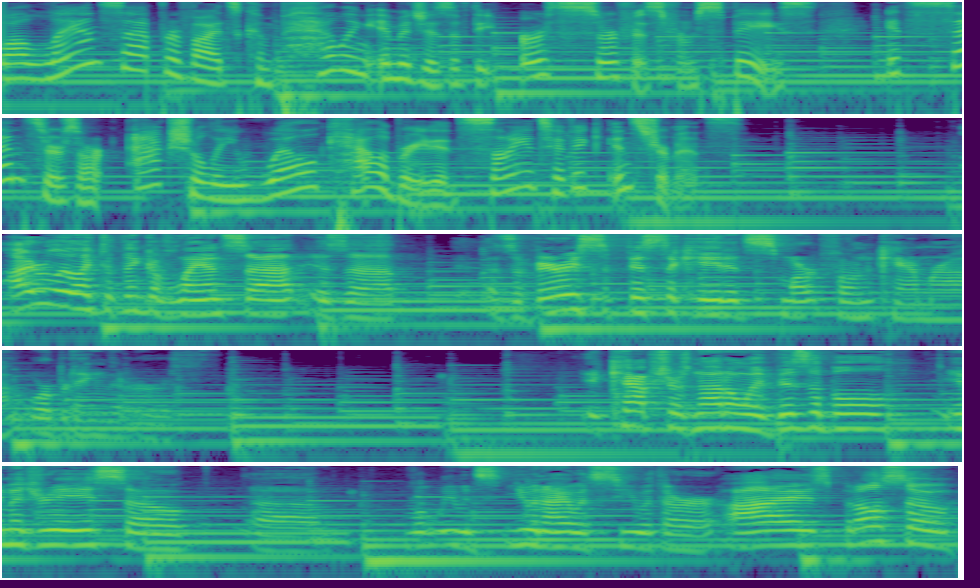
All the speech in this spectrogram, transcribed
While Landsat provides compelling images of the Earth's surface from space, its sensors are actually well calibrated scientific instruments. I really like to think of Landsat as a, as a very sophisticated smartphone camera orbiting the Earth. It captures not only visible imagery, so uh, what we would, you and I would see with our eyes, but also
